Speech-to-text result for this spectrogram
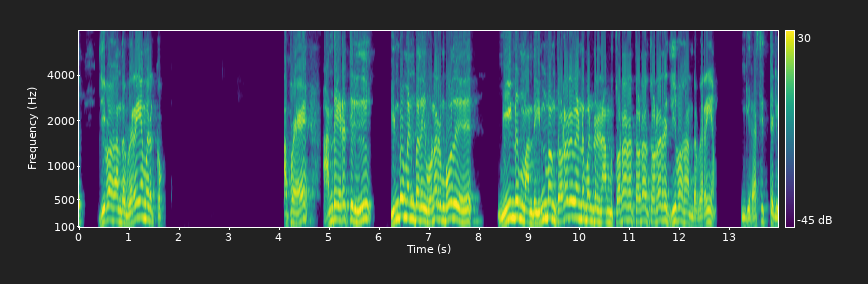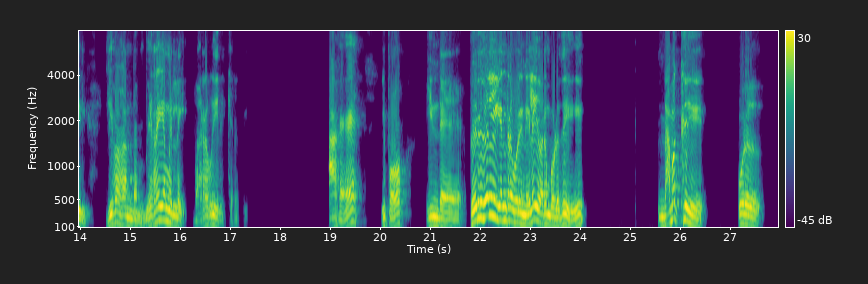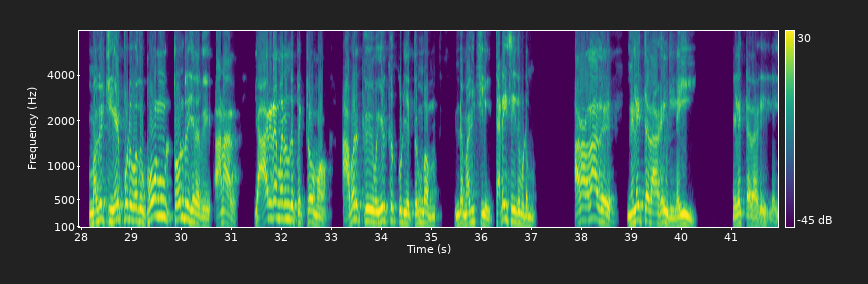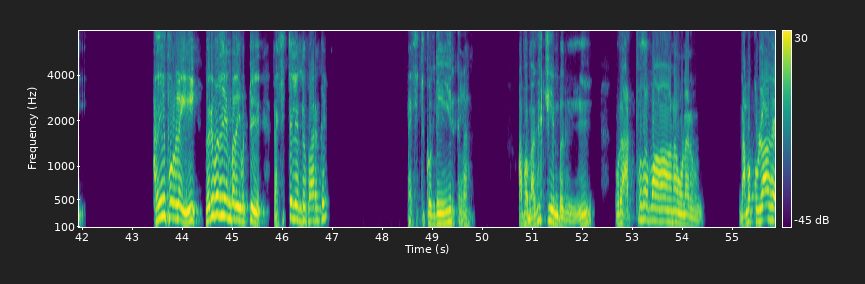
ஜீவகாந்த விரயம் இருக்கும். அப்ப அந்த இடத்தில் இன்பம் என்பதை உணரும் போது மீண்டும் அந்த இன்பம் தொடர வேண்டும் என்று நாம் தொடர தொடர தொடர ஜீவகாந்த விரயம். இங்கு ரசித்தலில் ஜீவகாந்தம் விரயம் இல்லை வரவு இருக்கிறது. ஆக இப்போ இந்த பெறுதல் என்ற ஒரு நிலை வரும் பொழுது நமக்கு ஒரு மகிழ்ச்சி ஏற்படுவது போன் தோன்றுகிறது. ஆனால் யாரிடமிருந்து பெற்றோமோ அவருக்கு இருக்கக்கூடிய துன்பம் இந்த மகிழ்ச்சியை தடை செய்துவிடும். அதனாலதான் அது நிலைத்ததாக இல்லை. நிலைத்ததாக இல்லை. அதே பொருளை பெறுவது என்பதை விட்டு ரசித்தல் என்று பாருங்கள். ரசித்துக் கொண்டே இருக்கலாம். அப்ப மகிழ்ச்சி என்பது ஒரு அற்புதமான உணர்வு. நமக்குள்ளாக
